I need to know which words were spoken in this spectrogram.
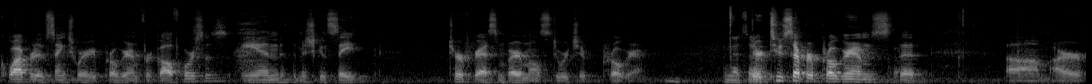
cooperative sanctuary program for golf courses and the Michigan State Turfgrass Environmental Stewardship Program. And that's They're two separate programs that um, are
